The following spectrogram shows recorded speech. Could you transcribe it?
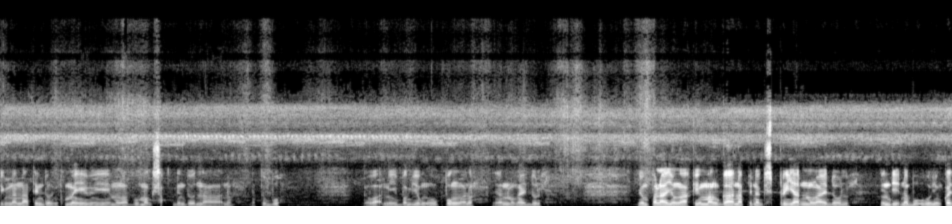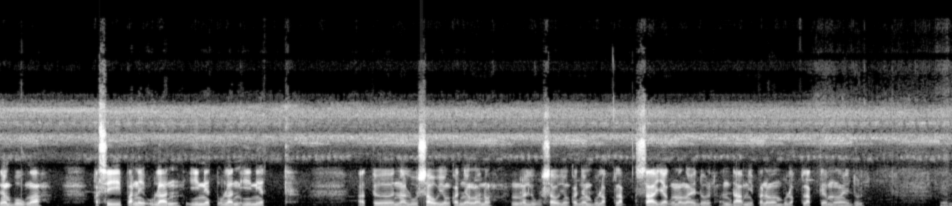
Tingnan natin doon kung may, may mga bumagsak din doon na, ano, na tubo gawa ni bagyong upong ano yan mga idol yung pala yung aking mangga na pinag-sprayan mga idol hindi nabuo yung kanyang bunga kasi panay ulan init ulan init. At uh, nalusaw yung kanyang ano nalusaw yung kanyang bulaklak. Sayang mga idol ang dami pa naman bulaklak yung mga idol. Yan.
